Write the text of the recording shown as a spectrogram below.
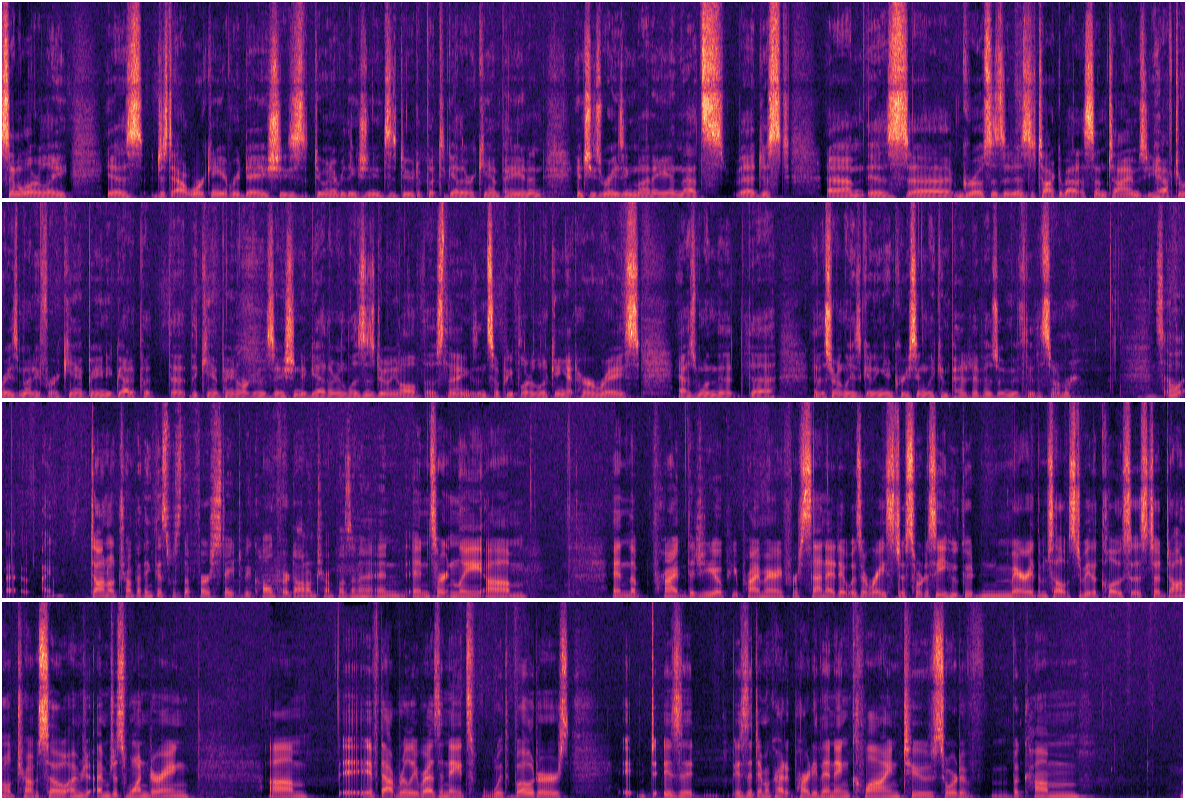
similarly is just out working every day. She's doing everything she needs to do to put together a campaign, and, and she's raising money. And that's uh, just um, as uh, gross as it is to talk about it sometimes. You have to raise money for a campaign. You've got to put the, the campaign organization together. And Liz is doing all of those things. And so people are looking at her race as one that, that certainly is getting increasingly competitive as we move through the summer. So, uh, I, Donald Trump, I think this was the first state to be called for Donald Trump, wasn't it? And and certainly um, in the prime, the GOP primary for Senate, it was a race to sort of see who could marry themselves to be the closest to Donald Trump. So I'm I'm just wondering um, if that really resonates with voters. Is it is the Democratic Party then inclined to sort of become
